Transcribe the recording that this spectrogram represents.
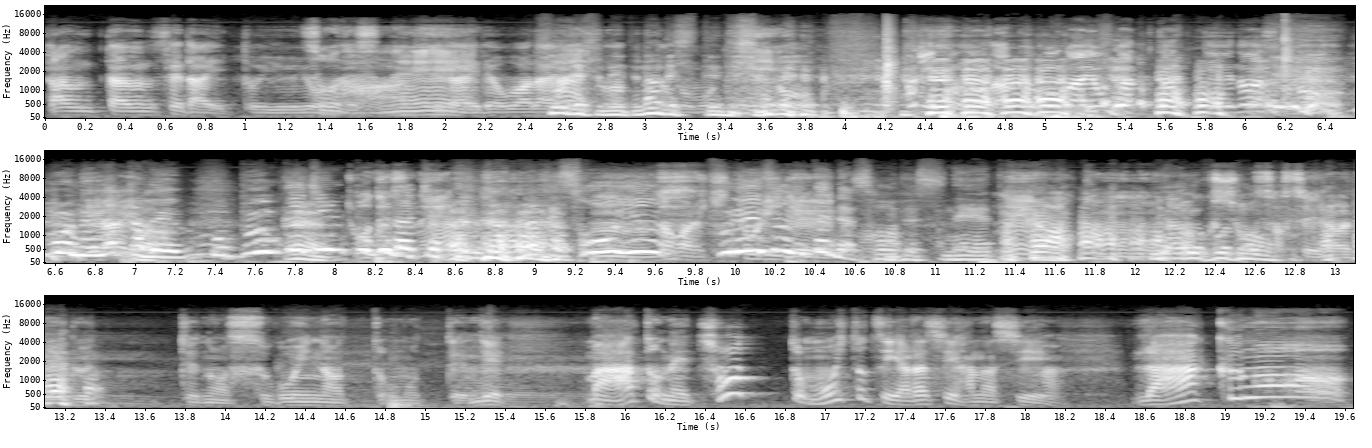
ダウンタウン世代というようなそうですね。時代でお笑いそうですね。ってなんで知ってんでしょうやっぱりその落語が良かったっていうのはそのもうねなんかねもう文化人っぽくなっちゃってるから、なんかそういうフレーズを言いたいんだよ。そうですね。とね、か若者をなるほど。爆笑させられるっていうのはすごいなと思って。でまああとねちょっともう一つやらしい話、落語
